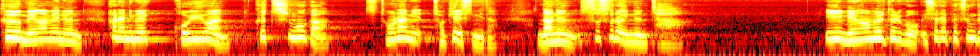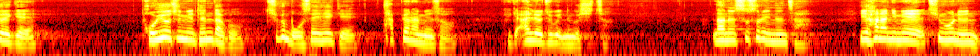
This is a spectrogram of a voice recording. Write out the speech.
그 명함에는 하나님의 고유한 그 칭호가 전함이 적혀 있습니다. 나는 스스로 있는 자. 이 명함을 들고 이스라엘 백성들에게 보여주면 된다고 지금 모세에게 답변하면서 그렇게 알려주고 있는 것이죠. 나는 스스로 있는 자. 이 하나님의 칭호는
